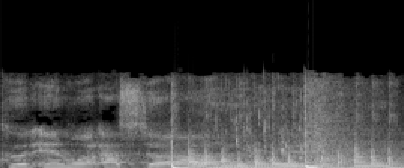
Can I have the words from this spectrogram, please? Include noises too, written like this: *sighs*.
could end what I started,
